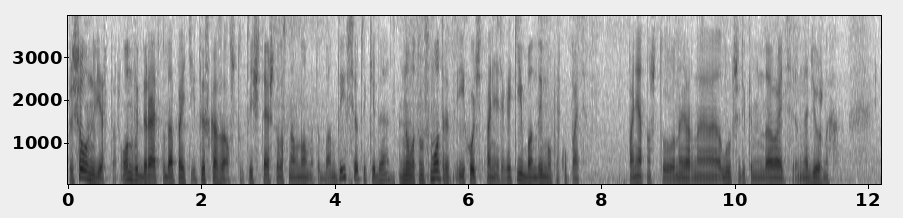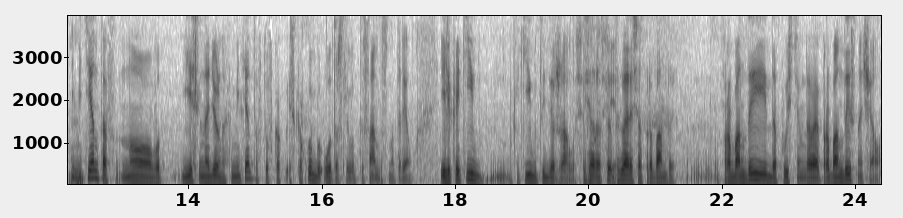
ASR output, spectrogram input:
пришел инвестор, он выбирает, куда пойти. Ты сказал, что ты считаешь, что в основном это банды все-таки, да? Ну вот он смотрит и хочет понять, а какие банды ему покупать. Понятно, что, наверное, лучше рекомендовать надежных эмитентов, но вот если надежных эмитентов, то в как, из какой бы отрасли вот ты сам бы смотрел? Или какие, какие бы ты держал у себя? Еще раз, ты, ты говоришь сейчас про банды. Про банды, допустим, давай про банды сначала.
